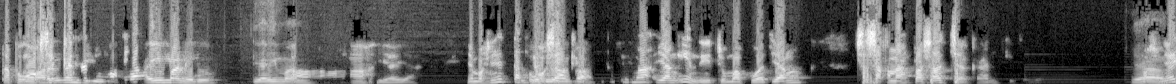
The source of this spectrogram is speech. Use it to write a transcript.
Tabung oksigen kan di Aiman itu, di Aiman. ah iya ya. Ya maksudnya tabung oksigen cuma yang ini cuma buat yang sesak nafas saja kan gitu. Ya. maksudnya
